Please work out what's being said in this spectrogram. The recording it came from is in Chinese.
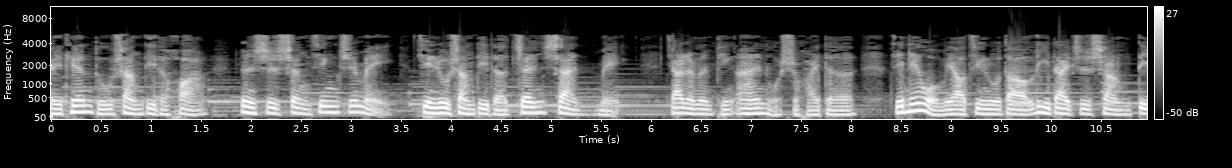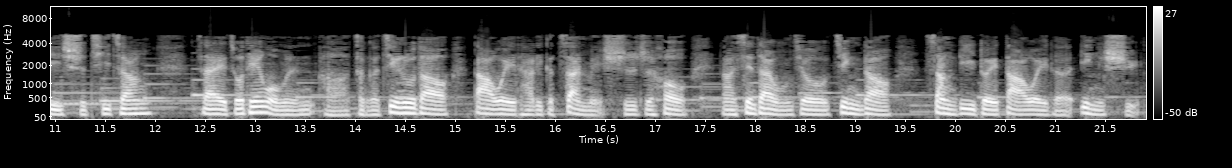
每天读上帝的话，认识圣经之美，进入上帝的真善美。家人们平安，我是怀德。今天我们要进入到历代至上第十七章。在昨天我们啊整个进入到大卫他的一个赞美诗之后，那现在我们就进到上帝对大卫的应许。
